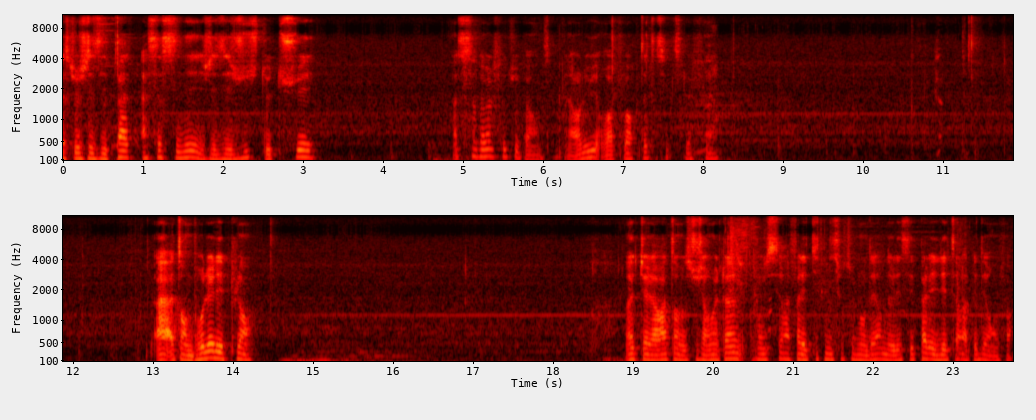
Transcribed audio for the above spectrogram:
Parce que je les ai pas assassinés, je les ai juste tués. Ah, ça serait pas mal foutu par contre. Alors lui, on va pouvoir peut-être essayer de se le faire. Ah, attends, brûler les plans. Ok, alors attends, parce que j'aimerais quand même réussir à faire les petites missions secondaires. Ne laissez pas les letters appeler des renforts.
